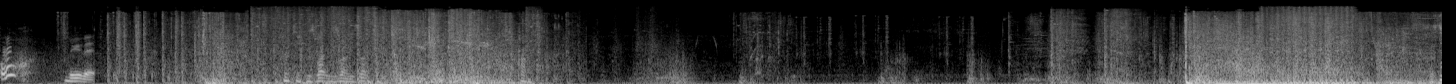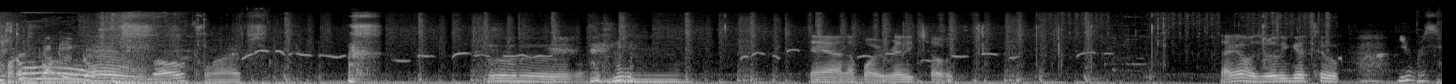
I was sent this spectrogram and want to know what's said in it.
Oh, look at that. He's right, he's right, he's right. Let's fucking Fucking goal, bro. clutch. Mm, Damn, that boy really choked. That guy was really good too. where is he?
